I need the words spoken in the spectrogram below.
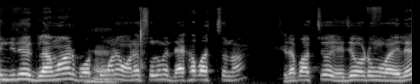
ইঞ্জিনের গ্ল্যামার বর্তমানে অনেক শোরুমে দেখা পাচ্ছ না। সেটা পাচ্ছ এজে অটোমোবাইলে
